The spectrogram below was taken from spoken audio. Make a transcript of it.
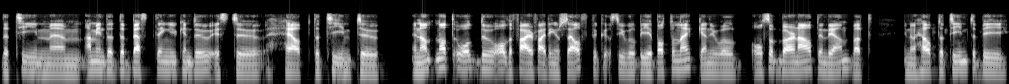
the team. Um, I mean, the the best thing you can do is to help the team to. And not, not all do all the firefighting yourself because you will be a bottleneck and you will also burn out in the end. But you know, help the team to be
